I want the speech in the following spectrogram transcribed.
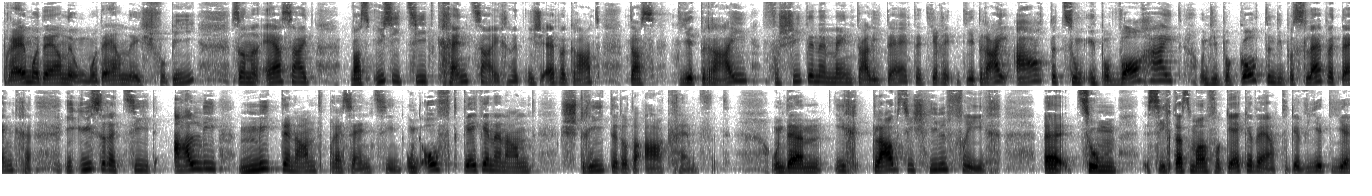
prämoderne und moderne ist vorbei, sondern er sagt, was unsere Zeit kennzeichnet, ist eben gerade, dass die drei verschiedenen Mentalitäten, die, die drei Arten zum über Wahrheit und über Gott und über das Leben denken, in unserer Zeit alle miteinander präsent sind und oft gegeneinander streiten oder ankämpfen. Und ähm, ich glaube, es ist hilfreich, äh, um sich das mal vergegenwärtigen, wie die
